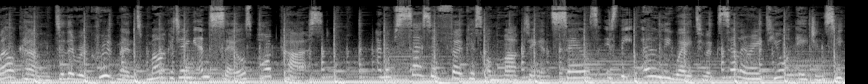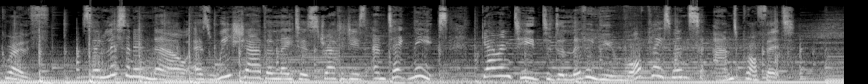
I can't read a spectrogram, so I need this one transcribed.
Welcome to the Recruitment, Marketing and Sales Podcast. An obsessive focus on marketing and sales is the only way to accelerate your agency growth. So listen in now as we share the latest strategies and techniques guaranteed to deliver you more placements and profit.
